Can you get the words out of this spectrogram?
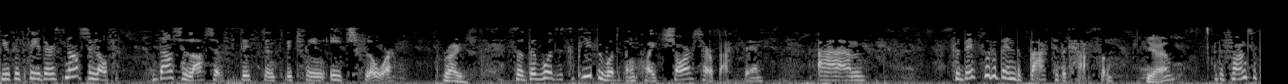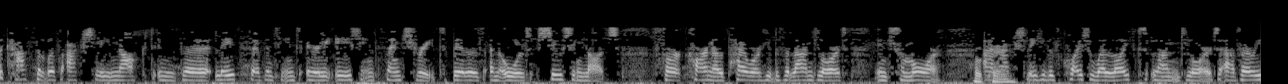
you can see there's not enough, not a lot of distance between each floor. Right. So there would, so people would have been quite shorter back then. Um, so this would have been the back of the castle. Yeah. The front of the castle was actually knocked in the late 17th, early 18th century to build an old shooting lodge for Colonel Power. He was a landlord in Tremor. And actually, he was quite a well liked landlord. Uh, very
